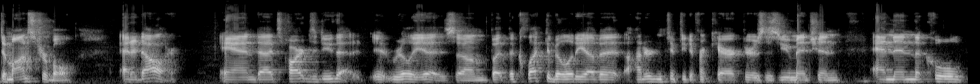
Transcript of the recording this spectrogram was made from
demonstrable at a dollar and uh, it's hard to do that. It, it really is. Um, but the collectability of it, 150 different characters, as you mentioned, and then the cool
